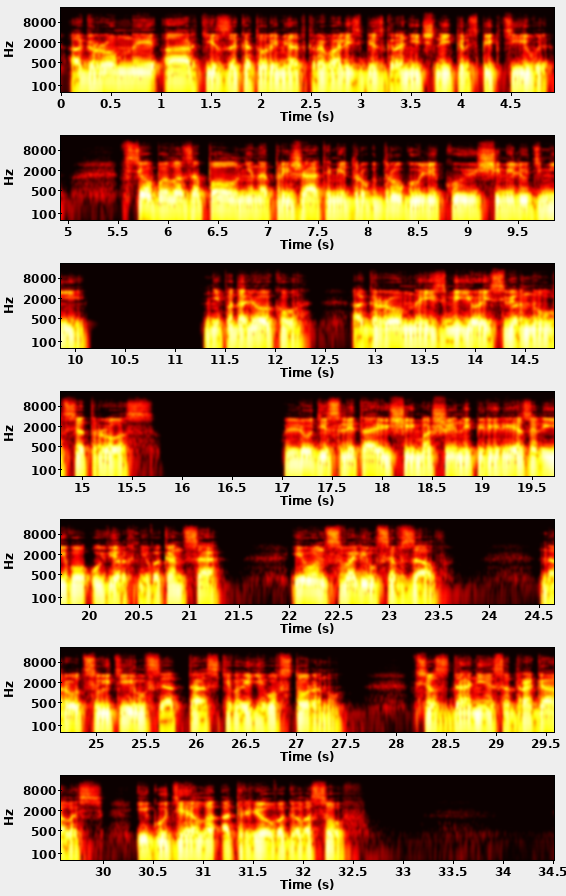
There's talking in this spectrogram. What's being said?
огромные арки, за которыми открывались безграничные перспективы. Все было заполнено прижатыми друг к другу ликующими людьми. Неподалеку огромной змеей свернулся трос. Люди с летающей машины перерезали его у верхнего конца, и он свалился в зал. Народ суетился, оттаскивая его в сторону. Все здание содрогалось и гудело от рева голосов.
